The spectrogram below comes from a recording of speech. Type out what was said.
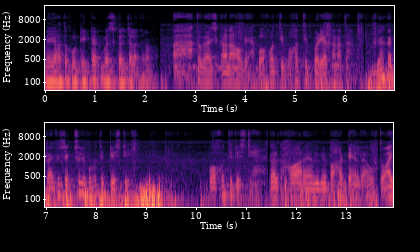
मैं यहाँ तो हूँ ठीक ठाक बस कल चला जा रहा हूँ। तो गैस खाना हो गया। बहुत ही बहुत ही बढ़िया खाना था। यहाँ का ड्राई फ़िश एक्चुअली बहुत ही टेस्टी बहुत ही टेस्टी है। कल का हवा आ रहा है, अभी मैं बाहर टहल रहा हूँ। तो आई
